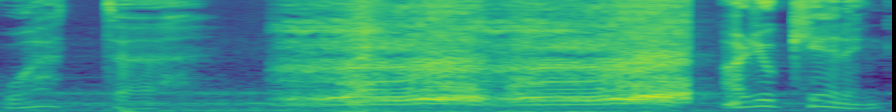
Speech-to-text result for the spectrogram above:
What the... Are you kidding?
